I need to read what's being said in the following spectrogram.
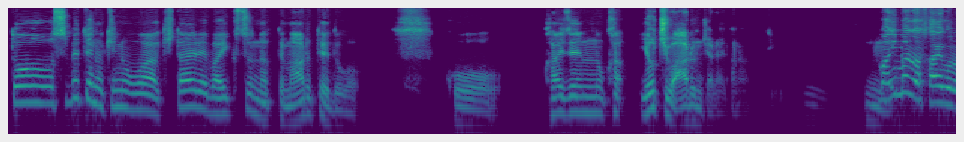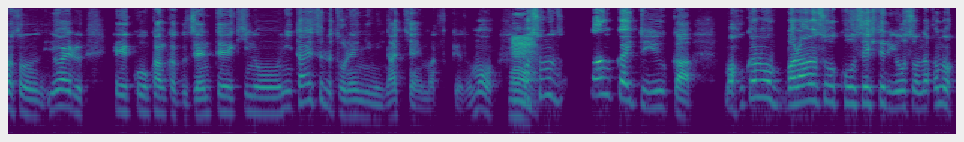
と全ての機能は鍛えればいくつになってもある程度、こう、改善のか余地はあるんじゃないかなっていう。うんまあ、今のは最後のそのいわゆる平行感覚前提機能に対するトレーニングになっちゃいますけども、ええまあ、その段階というか、まあ、他のバランスを構成している要素の中の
